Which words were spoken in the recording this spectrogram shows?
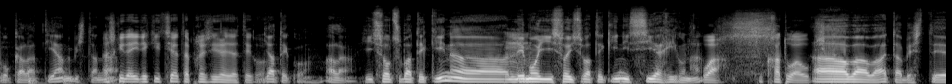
bokalatian, biztan da. Aski da irekitzea eta presira jateko. Jateko, hala. Izotz batekin, uh, lemoi izoiz batekin, izi errigona. Ua, sukratu hau. Ah, ba, ba, eta beste,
